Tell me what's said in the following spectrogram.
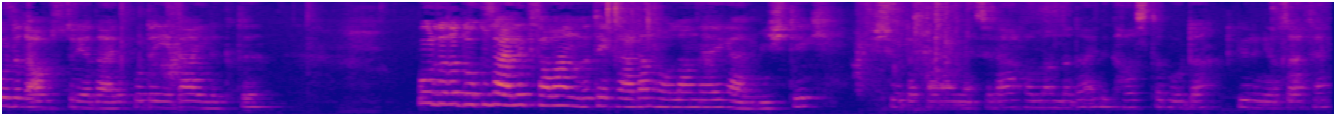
Burada da Avusturya'daydık. Burada 7 aylıktı. Burada da 9 aylık falandı. Tekrardan Hollanda'ya gelmiştik. Şurada falan mesela Hollanda'daydık. Hasta burada. Görünüyor zaten.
